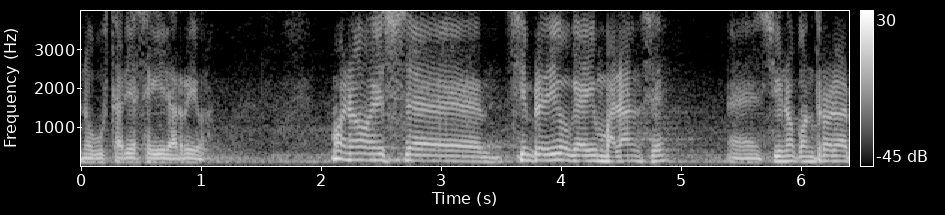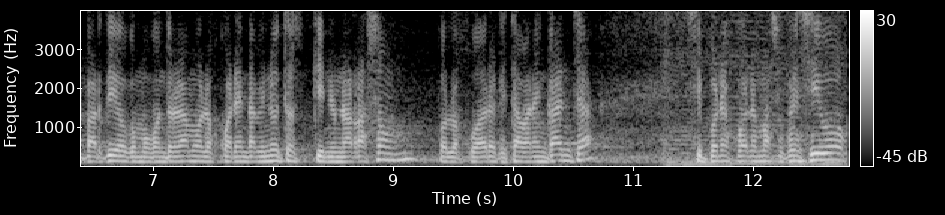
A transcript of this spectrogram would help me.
nos gustaría seguir arriba. Bueno, es, eh, siempre digo que hay un balance. si uno controla el partido como controlamos los 40 minutos, tiene una razón por los jugadores que estaban en cancha si pones jugadores más ofensivos,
